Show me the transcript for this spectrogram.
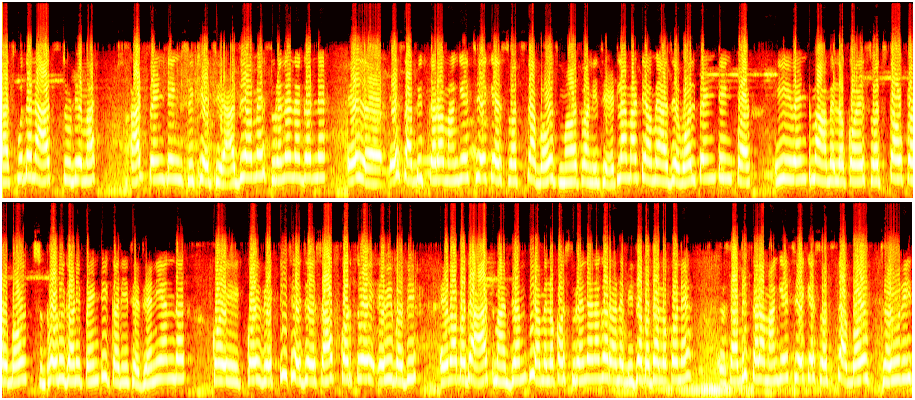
રાજપૂતાના આર્ટ સ્ટુડિયોમાં આર્ટ પેઇન્ટિંગ શીખીએ છીએ. આજે અમે સુરેન્દ્રનગરને એ એ સાબિત કરવા માંગીએ છીએ કે સ્વચ્છતા બહુ જ મહત્વની છે. એટલા માટે અમે આજે વોલ પેઇન્ટિંગ પર એ ઇવેન્ટમાં અમે લોકોએ સ્વચ્છતા ઉપર બહુ જ થોડી ઘણી પેઇન્ટિંગ કરી છે. જેની અંદર કોઈ કોઈ વ્યક્તિ છે જે સાફ કરતો હોય એવી બધી, એવા બધા આર્ટ માધ્યમથી અમે લોકો સુરેન્દ્રનગર અને બીજા બધા લોકોને સાબિત કરવા માંગીએ છીએ કે સ્વચ્છતા બહુ જ જરૂરી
